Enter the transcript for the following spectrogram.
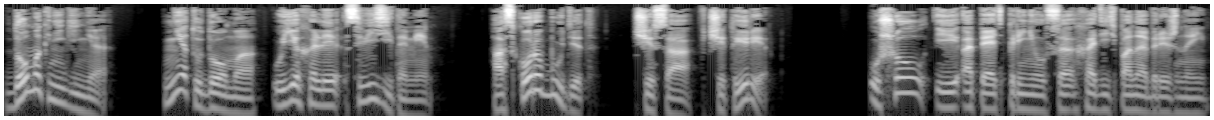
Дома княгиня? Нету дома, уехали с визитами. А скоро будет? Часа в четыре. Ушел и опять принялся ходить по набережной.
